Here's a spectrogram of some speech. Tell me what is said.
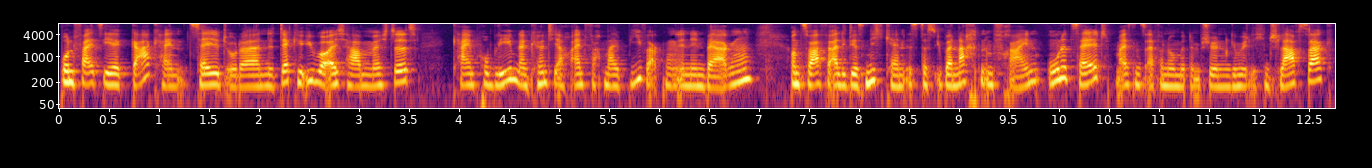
Und falls ihr gar kein Zelt oder eine Decke über euch haben möchtet, kein Problem, dann könnt ihr auch einfach mal biwaken in den Bergen. Und zwar für alle, die es nicht kennen, ist das Übernachten im Freien, ohne Zelt, meistens einfach nur mit einem schönen gemütlichen Schlafsack.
